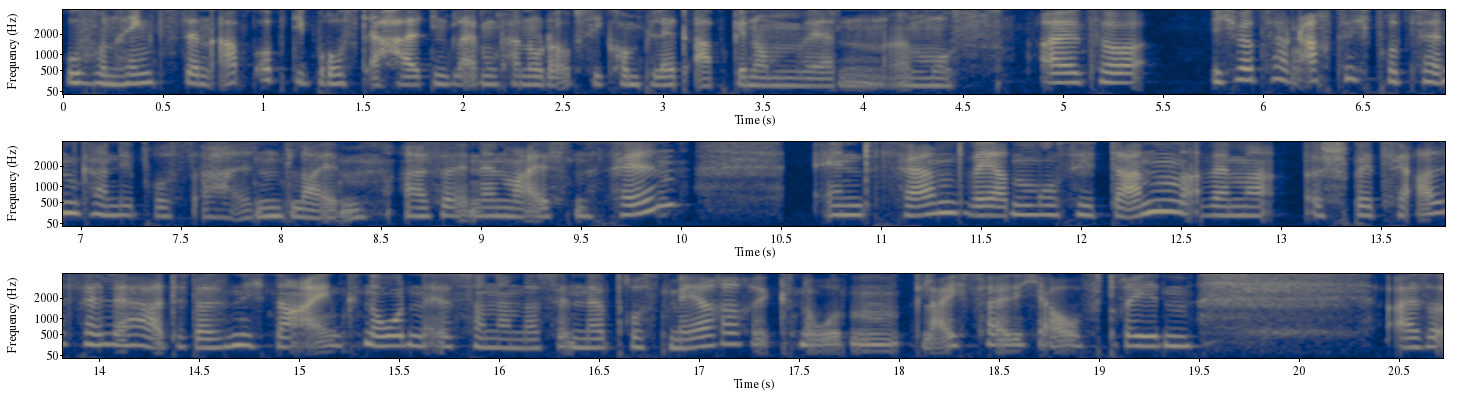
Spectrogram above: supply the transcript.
Wovon hängt es denn ab, ob die Brust erhalten bleiben kann oder ob sie komplett abgenommen werden äh, muss? Also ich würde sagen, 80 Prozent kann die Brust erhalten bleiben. Also in den meisten Fällen. Entfernt werden muss sie dann, wenn man Spezialfälle hat, dass es nicht nur ein Knoten ist, sondern dass in der Brust mehrere Knoten gleichzeitig auftreten. Also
